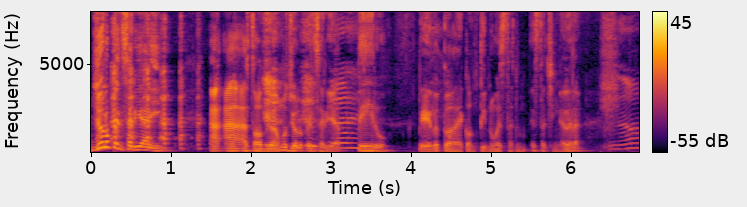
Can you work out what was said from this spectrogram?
yo lo pensaría ahí. hasta donde vamos yo lo pensaría, pero, pero todavía continúa esta, esta chingadera. No.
